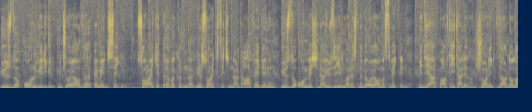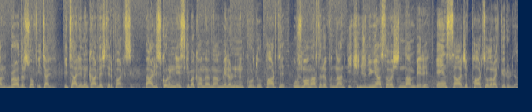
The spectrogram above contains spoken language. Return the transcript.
%10,3 oy aldı ve meclise girdi. Son anketlere bakıldığında bir sonraki seçimlerde AFD'nin %15 ila %20 arasında bir oy alması bekleniyor. Bir diğer parti İtalya'dan. Şu an iktidarda olan Brothers of Italy. İtalya'nın kardeşleri partisi. Berlusconi'nin eski bakanlarından Meloni'nin kurduğu parti uzmanlar tarafından 2. Dünya Savaşı'ndan beri en sağcı parti olarak görülüyor.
